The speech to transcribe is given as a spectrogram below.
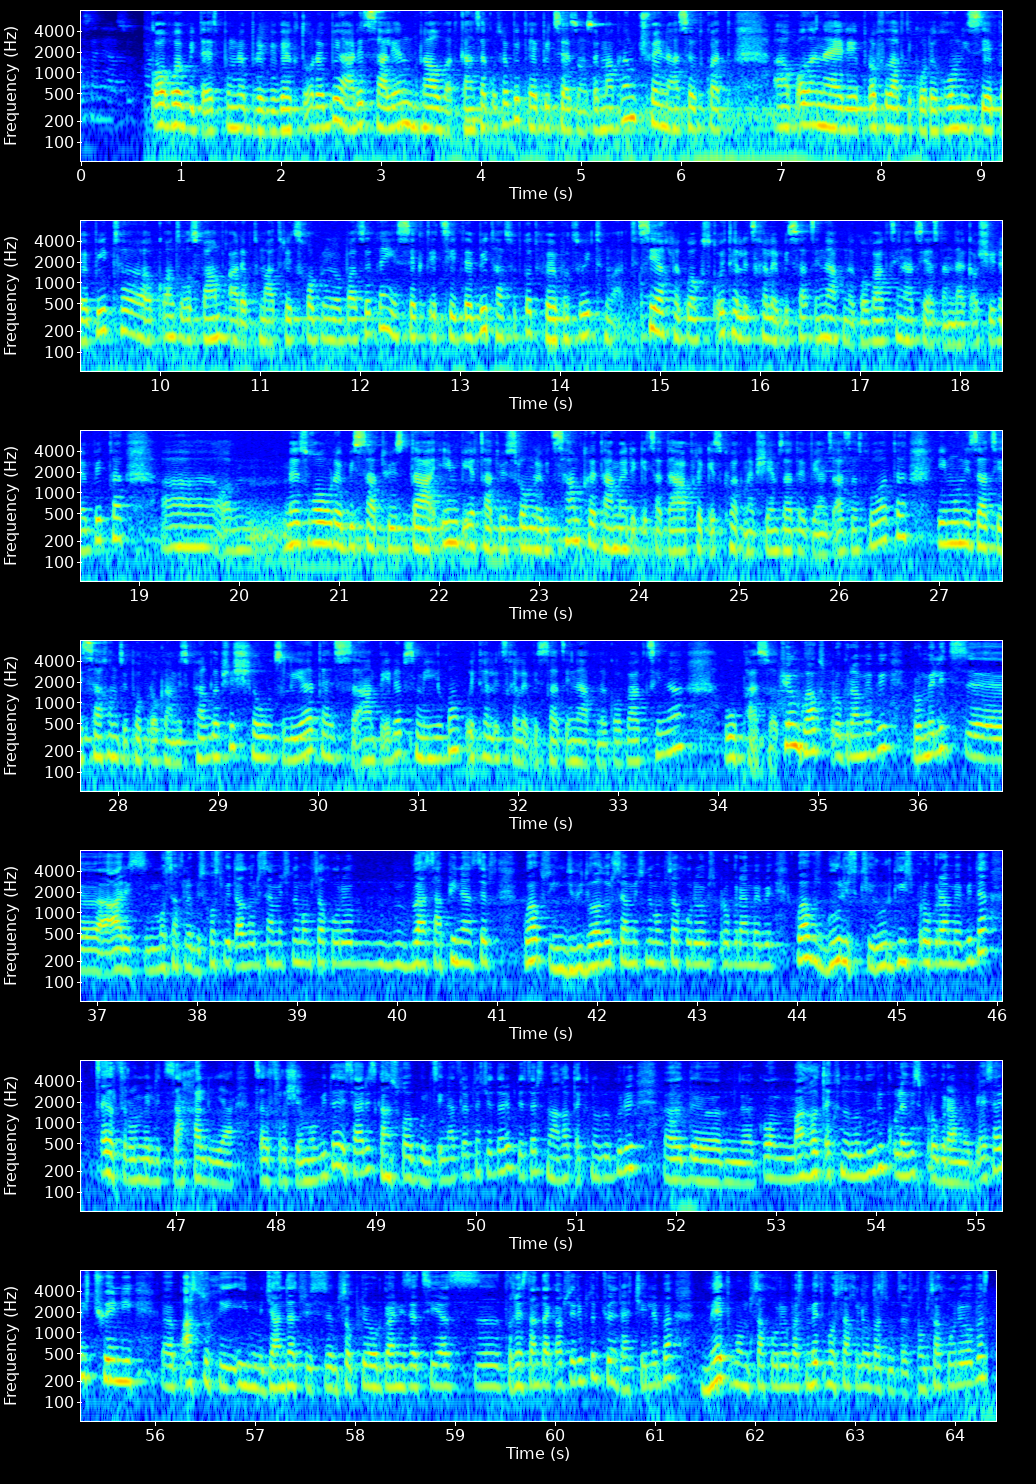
o კოღვები და ეს ბუნებრივი ვექტორები არის ძალიან მრავლად განსაკუთრებით ეპიცეზონზე, მაგრამ ჩვენ ასე ვთქვათ, ყველანაირი პროფილაქტიკური ღონისძიებებით კონტროლს ვამყარებთ მათ რიცხობრიობაზე და ინსექტიციდებით, ასე ვთქვათ, ვებრძვით მათ. სიახლე გვაქვს ყვითელი ცხელების საწინააღმდეგო ვაქცინაციასთან დაკავშირებით მეზღვაურებისათვის და იმ პირთათვის, რომლებიც სამხრეთ ამერიკისა და აფრიკის ქვეყნებში ემზადებიან წასასვლელად, იმუნიზაციის სახელმწიფო პროგრამის ფარგლებში შეუძლიათ ეს ამ პირებს მიიღონ ყვითელი ცხელების საწინააღმდეგო ვაქცინა უფასოდ. ჩვენ გვაქვს პროგრამები, რომელიც არის მოსახლეობის ჰოსპიტალური სამეცნიერო მომსახურებას აფინანსებს, გვაქვს ინდივიდუალური სამეცნიერო მომსახურების პროგრამები, გვაქვს გულის ქირურგიის პროგრამები და წელს რომელიც ახალია, წელს რო შემოვიდა, ეს არის განსხვავებული წინაწლებთან შედარებით, ეს არის მაღალტექნოლოგიური მაღალტექნოლოგიური კვლევის პროგრამები. ეს არის ჩვენი პასუხი იმ ჯანდაცვის მსოფლიო ორგანიზაციას დღესთან დაკავშირებით, რომ ჩვენ რაც შეიძლება მეტ მომსახურებას, მეტ მოსახლეობას უწევს მომსახურებას.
